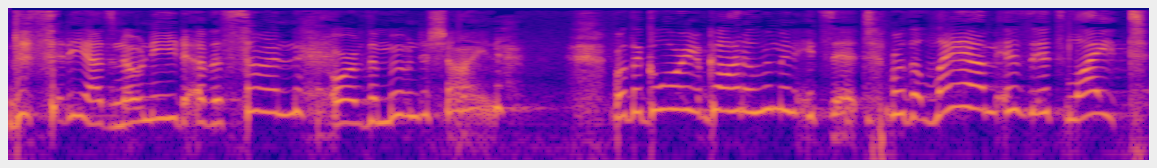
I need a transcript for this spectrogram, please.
the city has no need of the sun or of the moon to shine, for the glory of God illuminates it, for the Lamb is its light.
